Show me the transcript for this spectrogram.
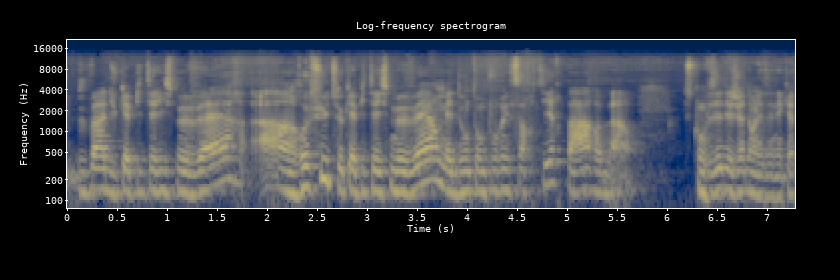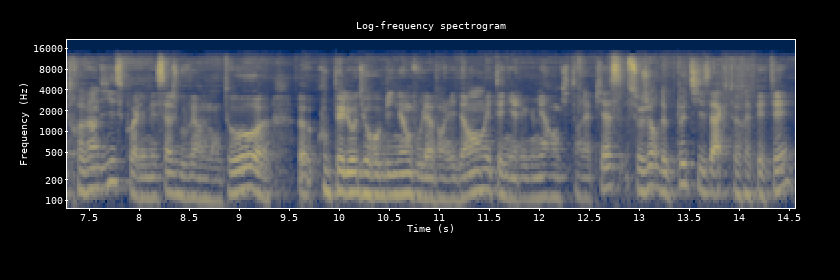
va du capitalisme vert à un refus de ce capitalisme vert, mais dont on pourrait sortir par ben, ce qu'on faisait déjà dans les années 90, quoi, les messages gouvernementaux, euh, couper l'eau du robinet en vous lavant les dents, éteignez la lumière en quittant la pièce, ce genre de petits actes répétés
